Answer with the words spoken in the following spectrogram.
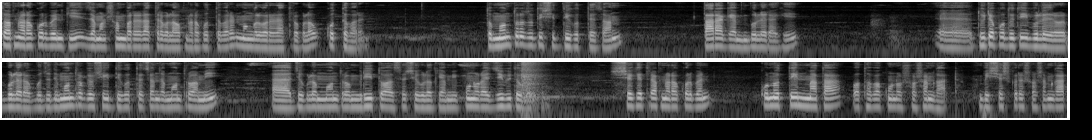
তো আপনারা করবেন কি? যেমন সোমবারের রাত্রেবেলাও আপনারা করতে পারেন, মঙ্গলবারের রাত্রেবেলাও করতে পারেন। তো মন্ত্র যদি সিদ্ধি করতে চান, তার আগে আমি বলে রাখি দুইটা পদ্ধতি বলে বলে রাখব। যদি মন্ত্র কেউ সিদ্ধি করতে চান, যে মন্ত্র আমি যেগুলো মন্ত্র মৃত আছে, সেগুলোকে আমি পুনরায় জীবিত করব। সেক্ষেত্রে আপনারা করবেন কোনো তিন মাথা অথবা কোনো শ্মশান ঘাট বিশেষ করে শ্মশান ঘাট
